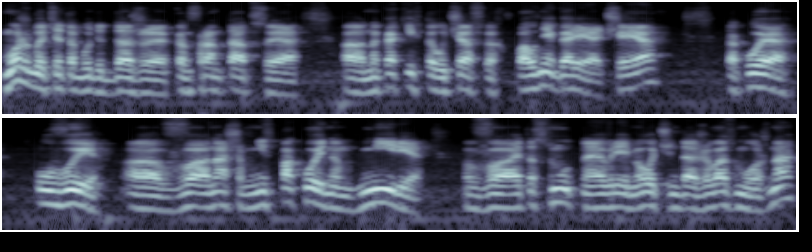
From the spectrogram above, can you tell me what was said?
Может быть, это будет даже конфронтация на каких-то участках вполне горячая. Такое, увы, в нашем неспокойном мире – в это смутное время очень даже возможно,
